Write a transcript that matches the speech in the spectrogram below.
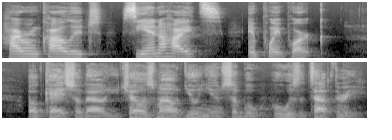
Hiram College, Siena Heights, and Point Park. Okay, so now you chose Mount Union. So who- was the top three?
